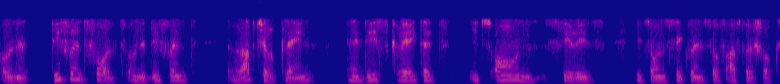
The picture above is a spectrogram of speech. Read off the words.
on a different fault, on a different rupture plane, and this created its own series, its own sequence of aftershocks.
